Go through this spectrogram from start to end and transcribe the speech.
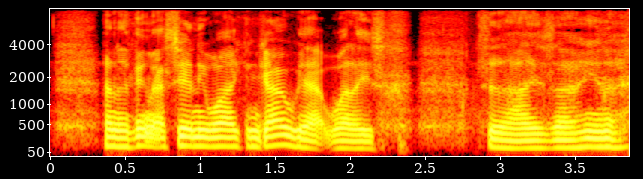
and I think that's the only way I can go without wellies today. So you know.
